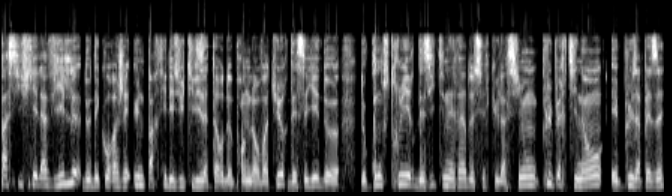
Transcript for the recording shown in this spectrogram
pacifier la ville, de décourager une partie des utilisateurs de prendre leur voiture, d'essayer de, de construire des itinéraires de circulation plus pertinents et plus apaisés.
